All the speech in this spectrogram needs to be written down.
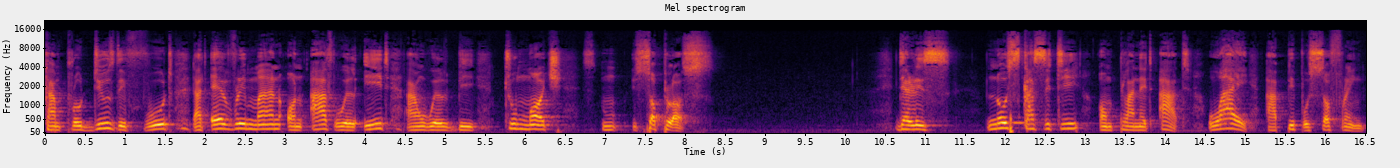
can produce the food that every man on earth will eat and will be too much mm, surplus. There is no scarcity on planet Earth. Why are people suffering?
